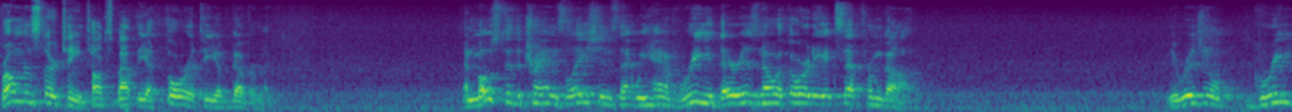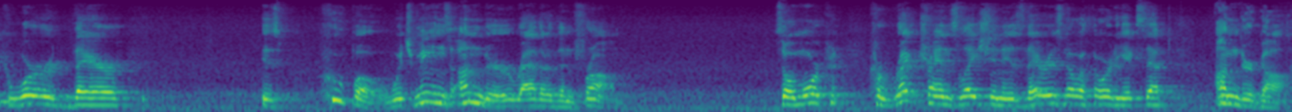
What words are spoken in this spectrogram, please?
Romans 13 talks about the authority of government. And most of the translations that we have read, there is no authority except from God. The original Greek word there is hupo, which means under rather than from. So a more co- correct translation is there is no authority except under God.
